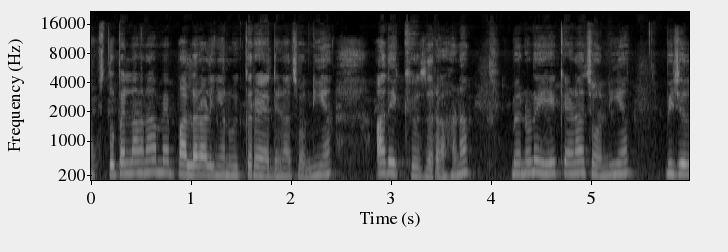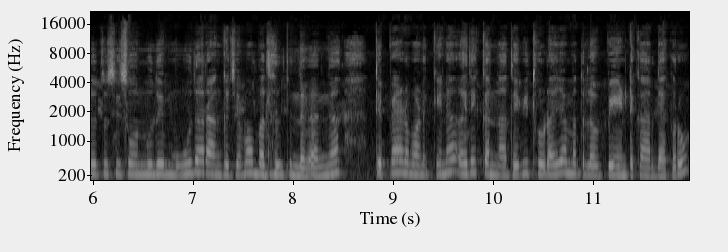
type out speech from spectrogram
ਉਸ ਤੋਂ ਪਹਿਲਾਂ ਨਾ ਮੈਂ ਪਾਰਲਰ ਵਾਲੀਆਂ ਨੂੰ ਇੱਕ ਰਾਏ ਦੇਣਾ ਚਾਹੁੰਦੀ ਆ ਆ ਦੇਖਿਓ ਜ਼ਰਾ ਹਨਾ? ਮੈਂ ਉਹਨਾਂ ਨੂੰ ਇਹ ਕਹਿਣਾ ਚਾਹੁੰਦੀ ਆ ਵੀ ਜਦੋਂ ਤੁਸੀਂ ਸੋਨੂ ਦੇ ਮੂੰਹ ਦਾ ਰੰਗ ਜਮਾ ਬਦਲ ਦਿੰਦੀਆਂ ਤੇ ਭੈਣ ਬਣ ਕੇ ਨਾ ਇਹਦੇ ਕੰਨਾਂ ਤੇ ਵੀ ਥੋੜਾ ਜਿਹਾ ਮਤਲਬ ਪੇਂਟ ਕਰ ਦਿਆ ਕਰੋ।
